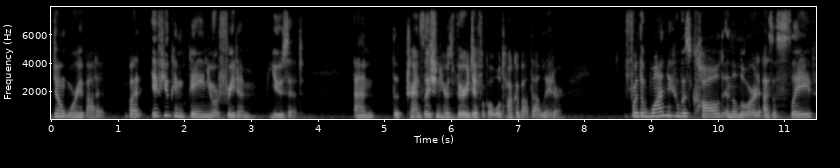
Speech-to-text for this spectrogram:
Don't worry about it. But if you can gain your freedom, use it. And the translation here is very difficult. We'll talk about that later. For the one who was called in the Lord as a slave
